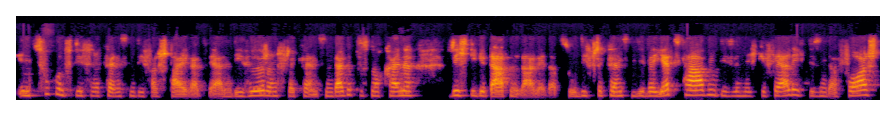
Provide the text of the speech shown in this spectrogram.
in Zukunft die Frequenzen, die versteigert werden, die höheren Frequenzen, da gibt es noch keine richtige Datenlage dazu. Die Frequenzen, die wir jetzt haben, die sind nicht gefährlich, die sind erforscht,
